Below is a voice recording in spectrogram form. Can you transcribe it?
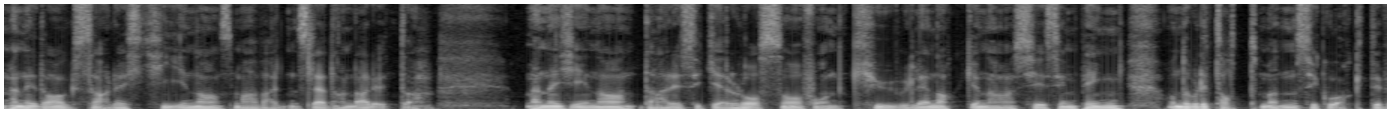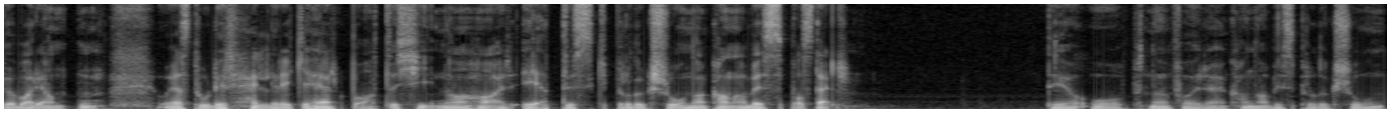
Men i dag så er det Kina som er verdenslederen der ute, men i Kina, der risikerer du også å få en kule i nakken av Xi Jinping om du blir tatt med den psykoaktive varianten, og jeg stoler heller ikke helt på at Kina har etisk produksjon av cannabis på stell. Det å åpne for cannabisproduksjon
